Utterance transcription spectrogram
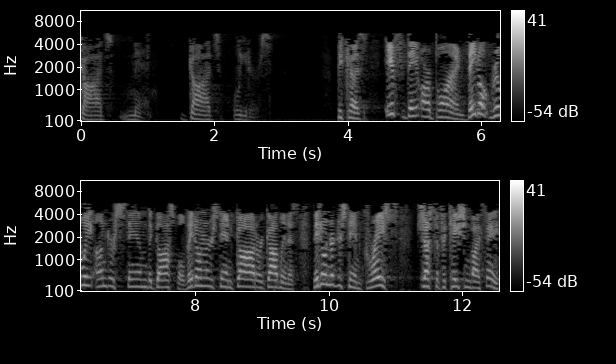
God's men, God's leaders. Because if they are blind, they don't really understand the gospel. They don't understand God or godliness. They don't understand grace, justification by faith,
